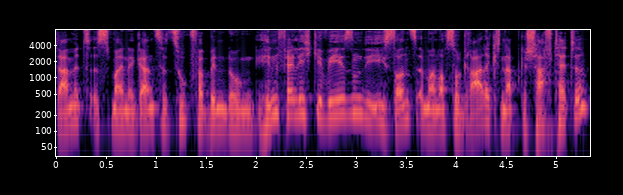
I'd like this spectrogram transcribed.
Damit ist meine ganze Zugverbindung hinfällig gewesen, die ich sonst immer noch so gerade knapp geschafft hätte.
